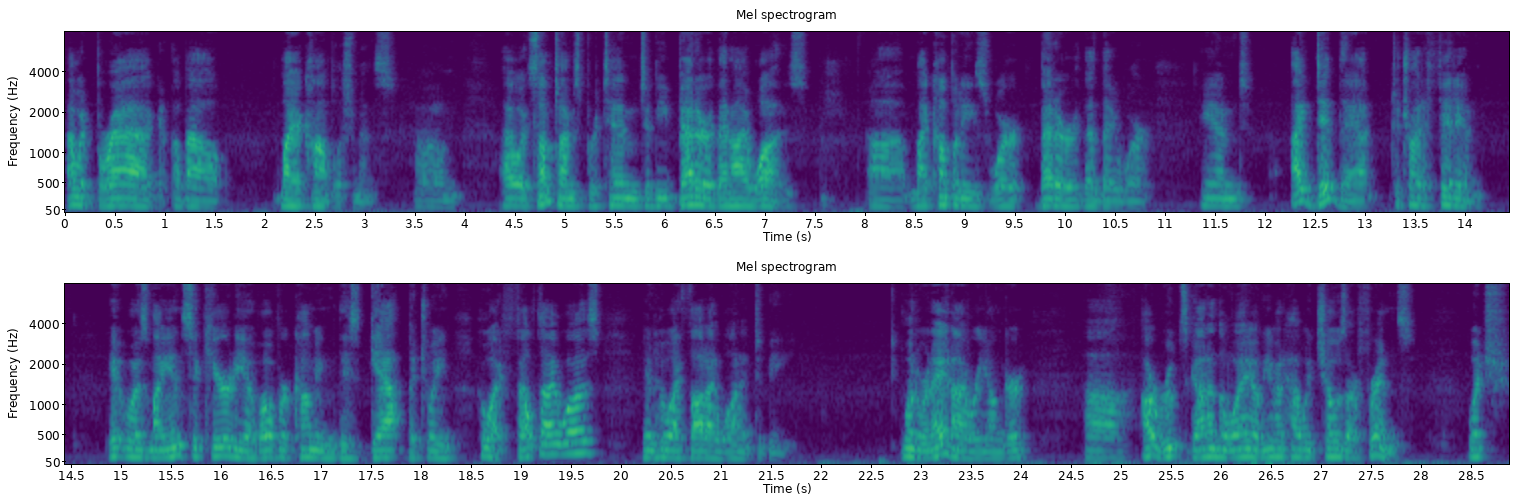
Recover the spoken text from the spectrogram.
I would brag about my accomplishments. Um, I would sometimes pretend to be better than I was. Uh, my companies were better than they were. And I did that to try to fit in. It was my insecurity of overcoming this gap between who I felt I was and who I thought I wanted to be when Renee and I were younger, uh, our roots got in the way of even how we chose our friends, which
